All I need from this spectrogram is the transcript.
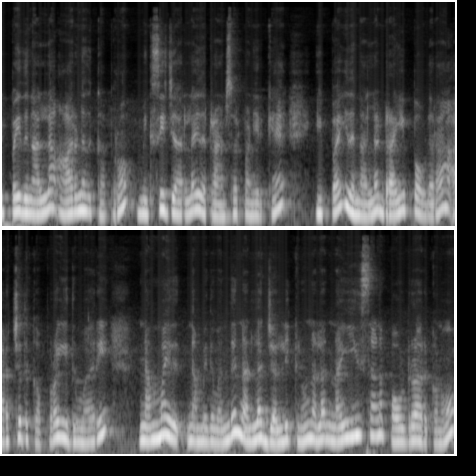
இப்போ இது நல்லா ஆறுனதுக்கப்புறம் மிக்சி ஜாரில் இதை ட்ரான்ஸ்ஃபர் பண்ணியிருக்கேன். இப்போ இதை நல்லா ட்ரை பவுடராக அரைச்சதுக்கப்புறம் இது மாதிரி நம்ம இது நம்ம இதை வந்து நல்லா ஜல்லிக்கணும் நல்லா நைஸான பவுடராக இருக்கணும்.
